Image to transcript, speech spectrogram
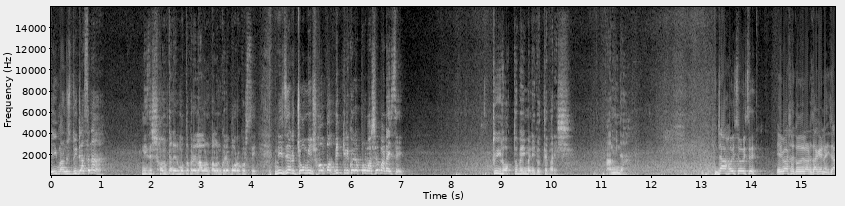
এই মানুষ দুইটা আছে না? নিজের সন্তানের মতো করে লালন পালন করে বড় করছে। নিজের জমি সম্পদ বিক্রি করে প্রবাসে পাঠাইছে। তুই রক্ত বেইমানি করতে পারিস। আমি না। যা হয়েছে হয়েছে এই বাসায় তোদের আর জাগে নাই যা।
